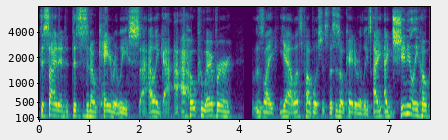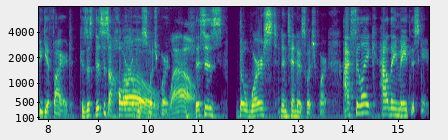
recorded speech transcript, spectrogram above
decided this is an okay release. I, I like. I, I hope whoever was like, yeah, let's publish this. This is okay to release. I, I genuinely hope you get fired because this this is a horrible Switch Oh, port. Wow. This is the worst Nintendo Switch port. I feel like how they made this game.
